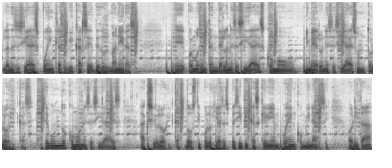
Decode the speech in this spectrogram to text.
las necesidades pueden clasificarse de dos maneras. podemos entender las necesidades como, primero, necesidades ontológicas y segundo, como necesidades axiológicas, dos tipologías específicas que bien pueden combinarse. Ahorita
